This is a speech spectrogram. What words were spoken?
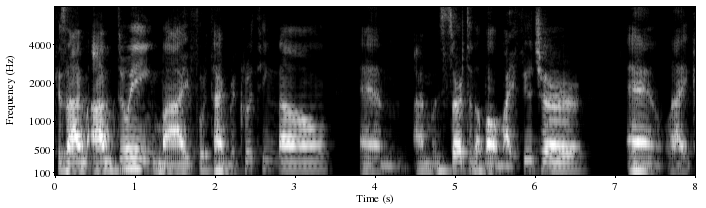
because I'm I'm doing my full time recruiting now, and I'm uncertain about my future, and like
